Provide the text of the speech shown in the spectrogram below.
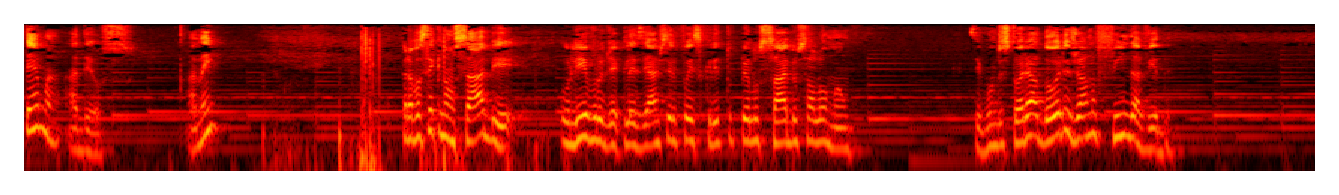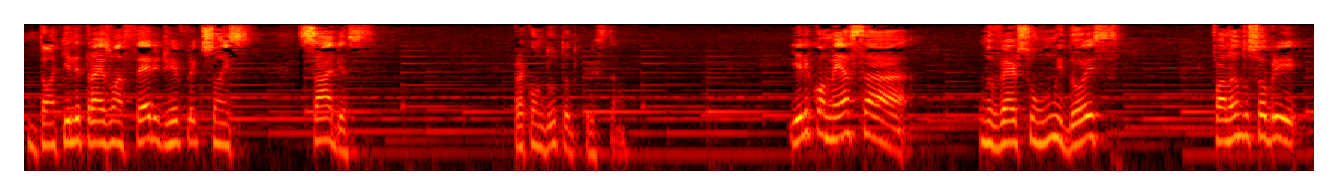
tema a Deus. Amém? Para você que não sabe, o livro de Eclesiastes ele foi escrito pelo sábio Salomão, segundo historiadores, já no fim da vida. Então aqui ele traz uma série de reflexões sábias para a conduta do cristão. E ele começa no verso 1 e 2 falando sobre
